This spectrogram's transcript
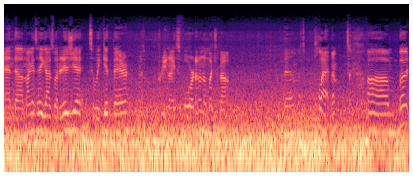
And uh, I'm not gonna tell you guys what it is yet until we get there. There's a pretty nice Ford. I don't know much about them. It's platinum. Um, but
